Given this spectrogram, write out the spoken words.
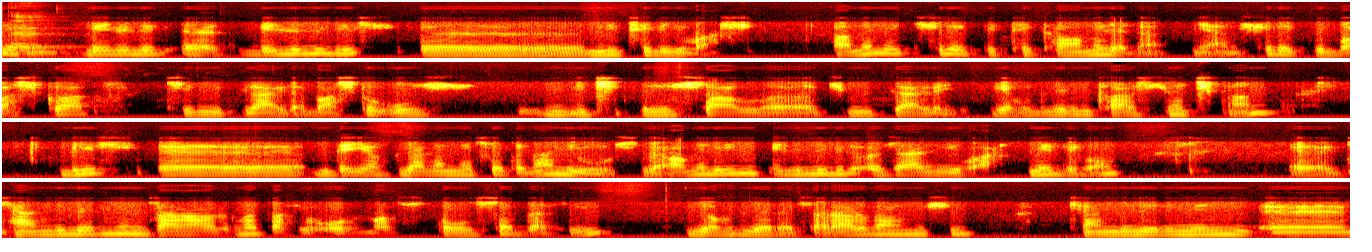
evet. belirli, evet, belirli bir e, niteliği var. Amelek sürekli tekamül eden yani sürekli başka kimliklerle, başka ulus, ulusal e, kimliklerle Yahudilerin karşısına çıkan bir e, de Yahudilerden nefret eden bir ulus. Ve Amelek'in belirli bir özelliği var. Nedir o? E, kendilerinin zararına dahi olmaz, olsa dahi Yahudilere zarar vermişiz. Kendilerinin e,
